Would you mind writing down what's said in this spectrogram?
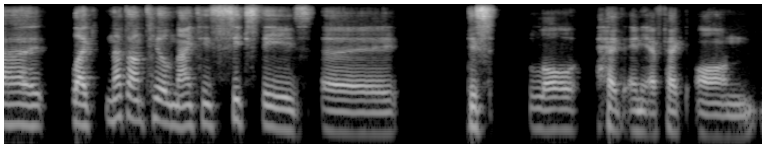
like not until 1960s, uh, this law had any effect on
